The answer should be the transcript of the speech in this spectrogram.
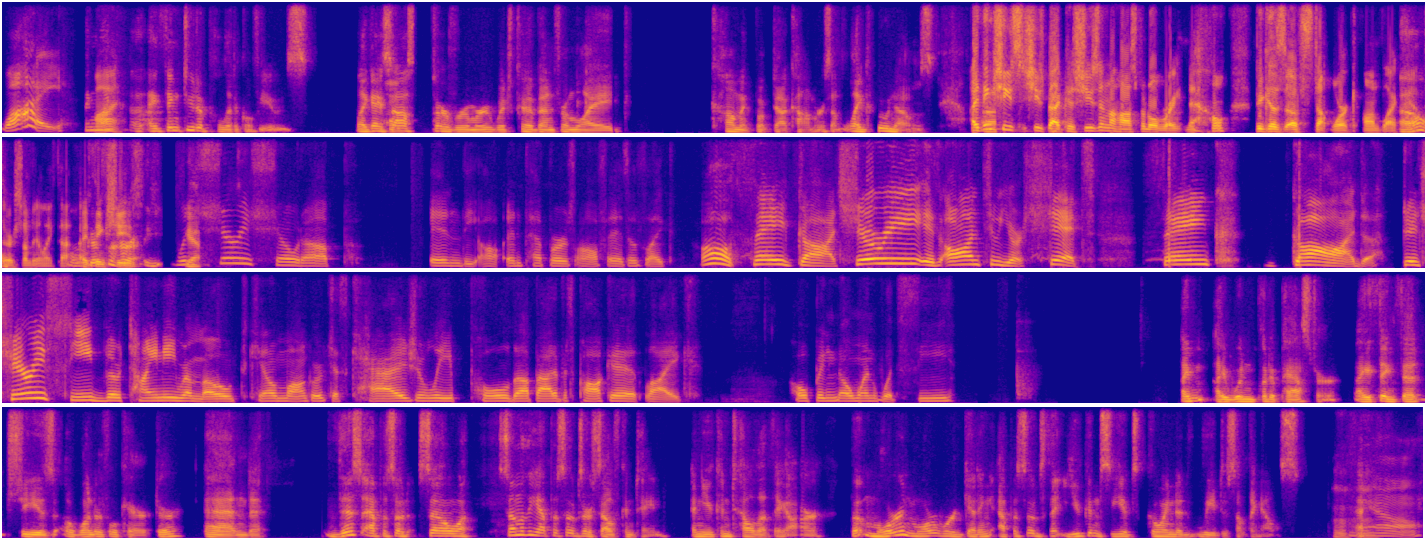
Why? I think, Why? like, uh, I think due to political views. Like I saw some sort of rumor, which could have been from like comicbook.com or something. Like who knows? I think Uh, she's she's back because she's in the hospital right now because of stunt work on Black Oh. Panther or something like that. Well, I think for she's her. When Yeah. Shuri showed up in the in Pepper's office, it was like, oh, thank God, Shuri is on to your shit. Thank God. Did Shuri see the tiny remote Killmonger just casually pulled up out of his pocket, like hoping no one would see? I I wouldn't put it past her. I think that she is a wonderful character, and this episode. So some of the episodes are self-contained, and you can tell that they are. But more and more, we're getting episodes that you can see it's going to lead to something else. Mhm. No.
